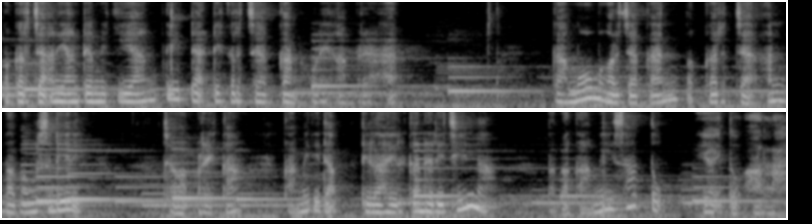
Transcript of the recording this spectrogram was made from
Pekerjaan yang demikian tidak dikerjakan oleh Abraham. Kamu mengerjakan pekerjaan bapamu sendiri. Jawab mereka, kami tidak dilahirkan dari Cina. Bapak kami satu, yaitu Allah.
